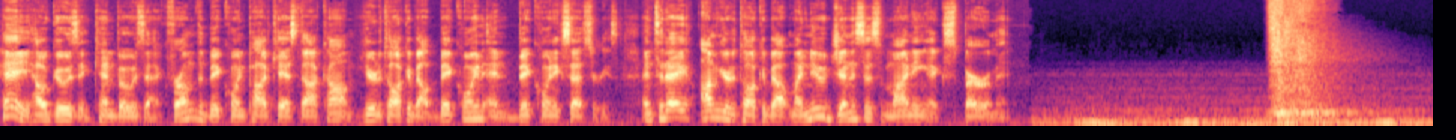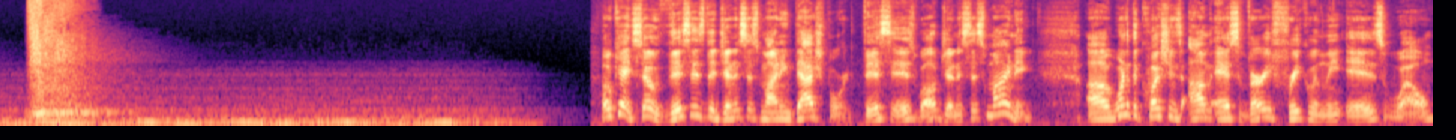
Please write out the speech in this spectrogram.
Hey, how goes it? Kenn Bosak from the BitcoinPodcast.com, here to talk about Bitcoin and Bitcoin accessories. And today, I'm here to talk about my new Genesis mining experiment. Okay, so this is the Genesis Mining dashboard. This is, well, Genesis Mining. Uh, one of the questions I'm asked very frequently is, well,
